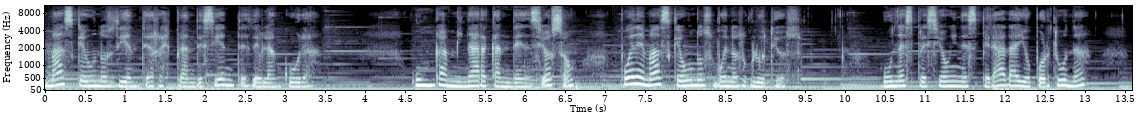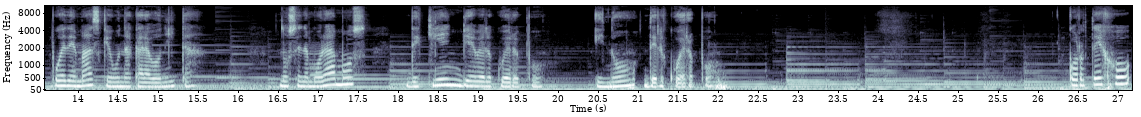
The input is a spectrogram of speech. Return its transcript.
más que unos dientes resplandecientes de blancura. Un caminar candencioso puede más que unos buenos glúteos. Una expresión inesperada y oportuna puede más que una cara bonita. Nos enamoramos de quien lleva el cuerpo y no del cuerpo. Cortejo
